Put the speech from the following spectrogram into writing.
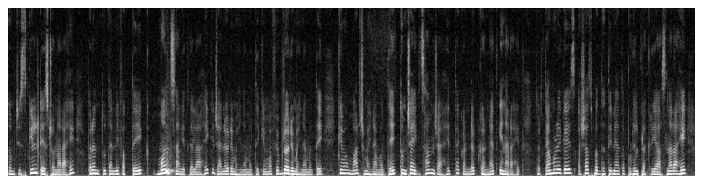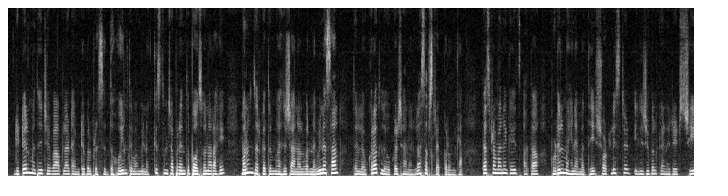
तुमची स्किल टेस्ट होणार आहे. परंतु त्यांनी फक्त एक मंथ सांगितलेलं आहे की जानेवारी महिन्यामध्ये किंवा फेब्रुवारी महिन्यामध्ये किंवा मार्च महिन्यामध्ये तुमच्या एक्झाम ज्या आहेत त्या कंडक्ट करण्यात येणार आहेत. तर त्यामुळे गाईज अशाच पद्धतीने आता पुढील प्रक्रिया असणार आहे. डिटेलमध्ये जेव्हा आपला टाईमटेबल प्रसिद्ध होईल तेव्हा मी नक्कीच तुमच्यापर्यंत पोहोचवणार आहे. म्हणून जर का तुम्ही माझ्या चॅनलवर नवीन असाल तर लवकरात लवकर चॅनलला सबस्क्राईब करून घ्या. त्याचप्रमाणे गाईज आता पुढील महिन्यामध्ये शॉर्टलिस्टेड इलिजिबल कॅन्डिडेट्सची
